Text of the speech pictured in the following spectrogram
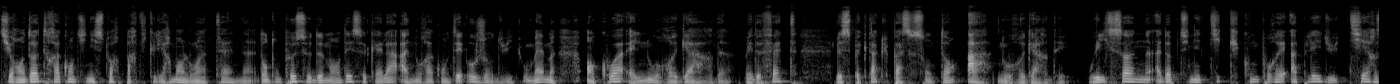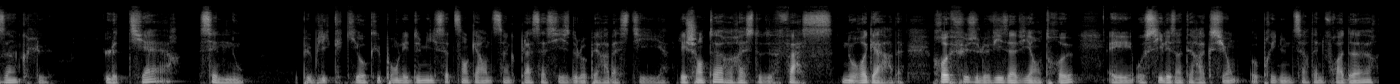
Turandot raconte une histoire particulièrement lointaine, dont on peut se demander ce qu'elle a à nous raconter aujourd'hui, ou même en quoi elle nous regarde. Mais de fait, le spectacle passe son temps à nous regarder. Wilson adopte une éthique qu'on pourrait appeler du tiers inclus. Le tiers, c'est nous, public qui occupons les 2745 places assises de l'Opéra Bastille. Les chanteurs restent de face, nous regardent, refusent le vis-à-vis entre eux, et aussi les interactions, au prix d'une certaine froideur,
